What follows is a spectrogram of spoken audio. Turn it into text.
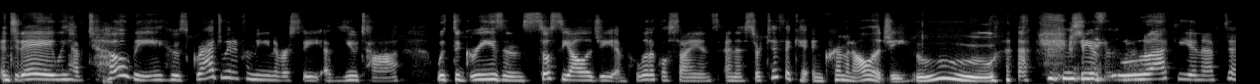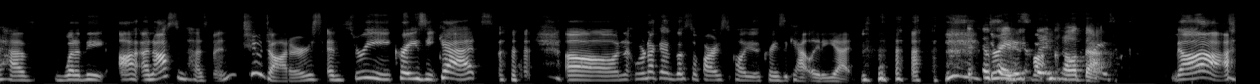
And today we have Toby, who's graduated from the University of Utah with degrees in sociology and political science and a certificate in criminology. Ooh, she is lucky enough to have one of the uh, an awesome husband, two daughters, and three crazy cats. oh, no, we're not going to go so far as to call you the crazy cat lady yet. three is been called that. Ah,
